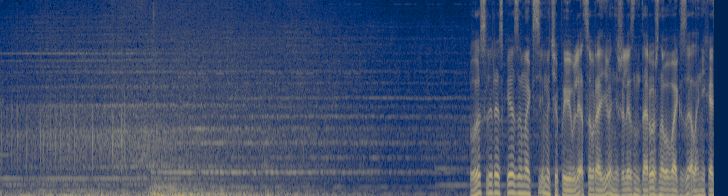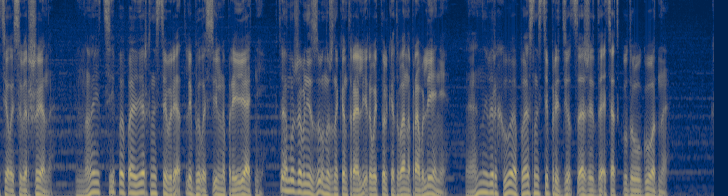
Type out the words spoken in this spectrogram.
После рассказа Максимыча появляться в районе железнодорожного вокзала не хотелось совершенно. Но идти по поверхности вряд ли было сильно приятней. К тому же внизу нужно контролировать только два направления, а наверху опасности придется ожидать откуда угодно.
